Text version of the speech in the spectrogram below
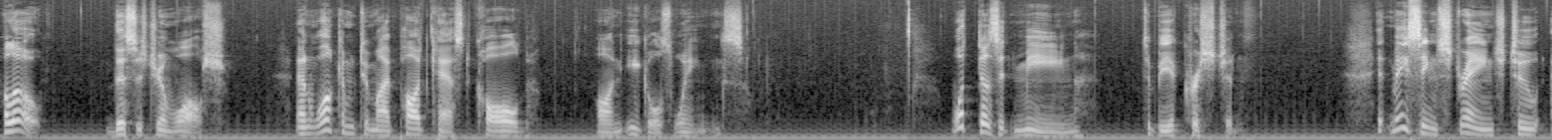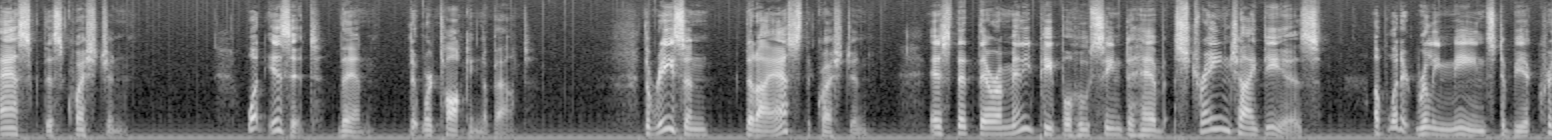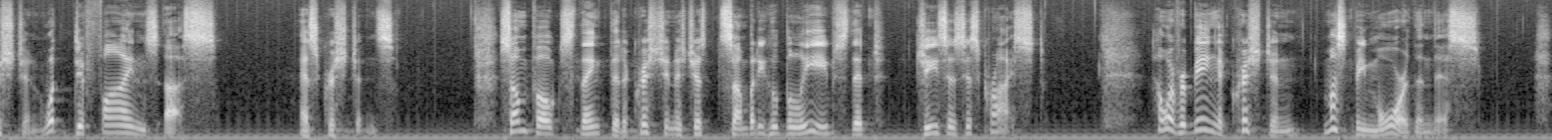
Hello, this is Jim Walsh, and welcome to my podcast called On Eagle's Wings. What does it mean to be a Christian? It may seem strange to ask this question. What is it, then, that we're talking about? The reason that I ask the question is that there are many people who seem to have strange ideas of what it really means to be a Christian, what defines us as Christians. Some folks think that a Christian is just somebody who believes that Jesus is Christ. However, being a Christian must be more than this.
